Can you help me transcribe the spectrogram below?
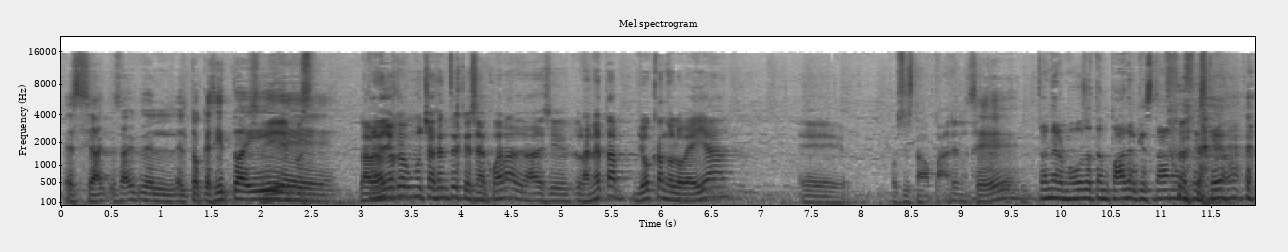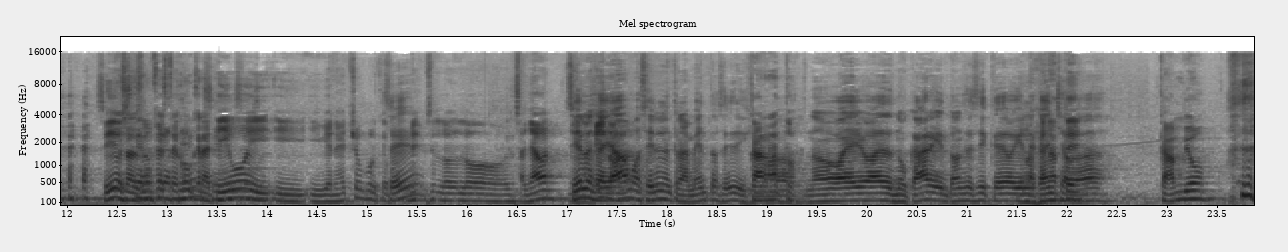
exacto, exacto, el, el toquecito ahí. Sí, de- pues, la verdad yo creo que mucha gente que se acuerda a decir, la neta, yo cuando lo veía, eh, pues sí estaba padre, la neta. sí. Tan hermoso, tan padre que está en el festejo. Sí, o sea, es un Festejo creativo, creativo, sí, Y, y- y bien hecho porque Sí. me- lo, lo ensayaban. Sí, lo ensayábamos, sí, en el entrenamiento, sí. dijimos, Cada no, rato. No, vaya yo a desnucar y entonces sí quedo ahí en la cancha, ¿verdad? Cambio.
